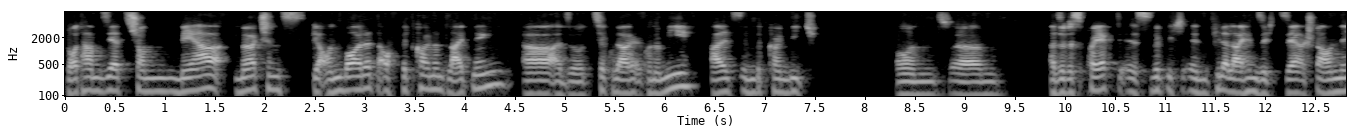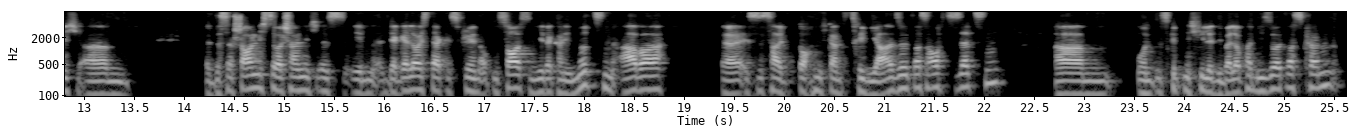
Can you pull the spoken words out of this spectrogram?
dort haben sie jetzt schon mehr Merchants geonboardet auf Bitcoin und Lightning, äh, also zirkulare Ökonomie, als in Bitcoin Beach. Und ähm, also das Projekt ist wirklich in vielerlei Hinsicht sehr erstaunlich. Ähm, das Erstaunlichste wahrscheinlich ist eben, der Galloy Stack ist free and open source und jeder kann ihn nutzen, aber äh, es ist halt doch nicht ganz trivial, so etwas aufzusetzen. Ähm, und es gibt nicht viele Developer, die so etwas können.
